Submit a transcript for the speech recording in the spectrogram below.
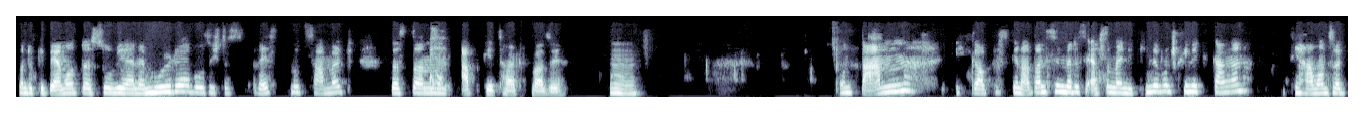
von der Gebärmutter so wie eine Mulde, wo sich das Restblut sammelt, das dann abgeht halt quasi. Mhm. Und dann, ich glaube, genau, dann sind wir das erste Mal in die Kinderwunschklinik gegangen. Die haben uns halt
